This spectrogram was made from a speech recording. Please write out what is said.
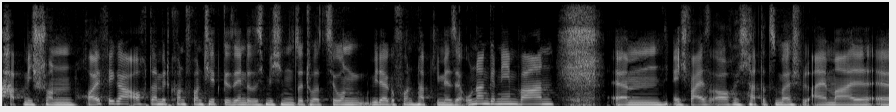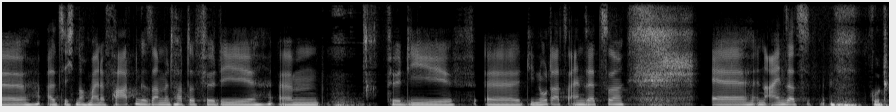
habe mich schon häufiger auch damit konfrontiert gesehen, dass ich mich in Situationen wiedergefunden habe, die mir sehr unangenehm waren. Ähm, ich weiß auch, ich hatte zum Beispiel einmal, äh, als ich noch meine Fahrten gesammelt hatte für die ähm, für die äh, die Notarzteinsätze, äh, ein Einsatz, gut,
